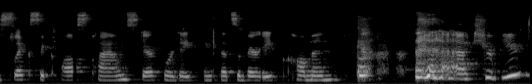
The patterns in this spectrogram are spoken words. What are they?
dyslexic class clowns, therefore they think that's a very common attribute.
